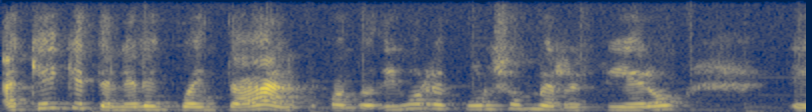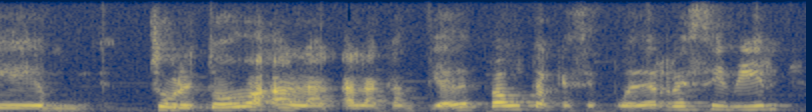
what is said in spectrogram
aquí hay que tener en cuenta algo. Cuando digo recursos me refiero eh, sobre todo a la, cantidad de pauta que se puede recibir,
